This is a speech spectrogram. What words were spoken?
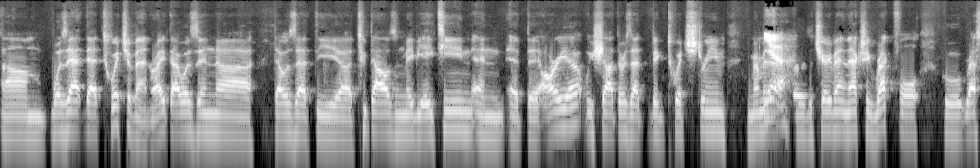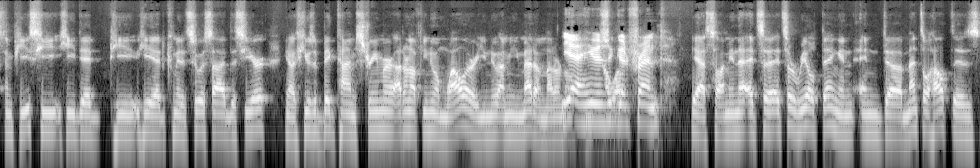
um, was at that Twitch event, right? That was in. Uh, that was at the uh, 2000 maybe 18 and at the aria we shot there was that big twitch stream remember that Yeah. there was a charity event and actually Reckful, who rest in peace, he he did he he had committed suicide this year. You know, he was a big time streamer. I don't know if you knew him well or you knew. I mean, you met him. I don't know. yeah he was a well. good friend Yeah, so I mean, that it's a it's a real thing, and and uh, mental health is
